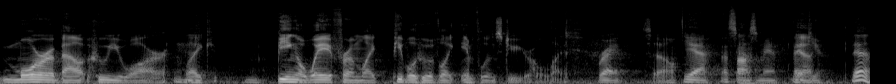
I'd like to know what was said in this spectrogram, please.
more about who you are, Mm-hmm. like being away from like people who have like influenced you your whole life. Right. So Yeah, that's awesome, man. Thank yeah. you. Yeah.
